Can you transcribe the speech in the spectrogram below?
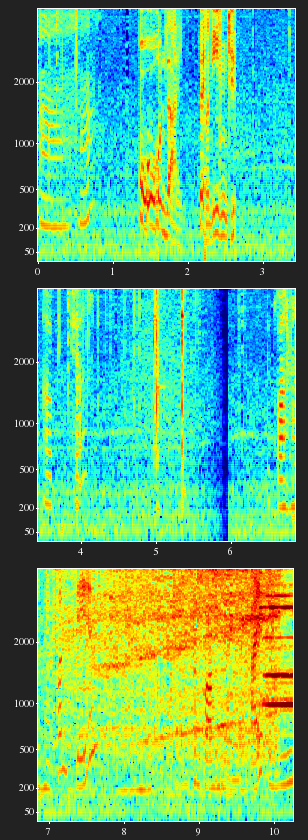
Aha. Oh nein. Von diesen Tüten... Okay. Wir brauchen noch mehr von denen. Dann brauchen wir jetzt drei von denen.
